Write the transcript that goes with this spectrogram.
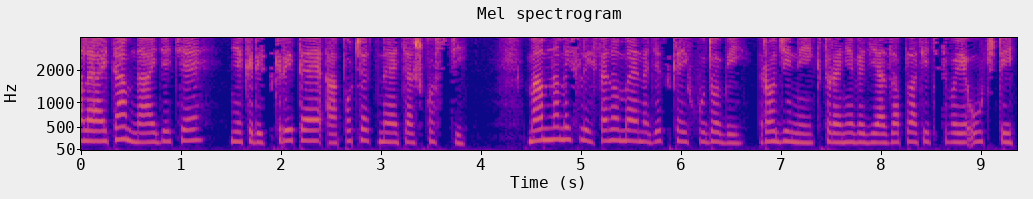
ale aj tam nájdete niekedy skryté a početné ťažkosti. Mám na mysli fenomén detskej chudoby, rodiny, ktoré nevedia zaplatiť svoje účty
